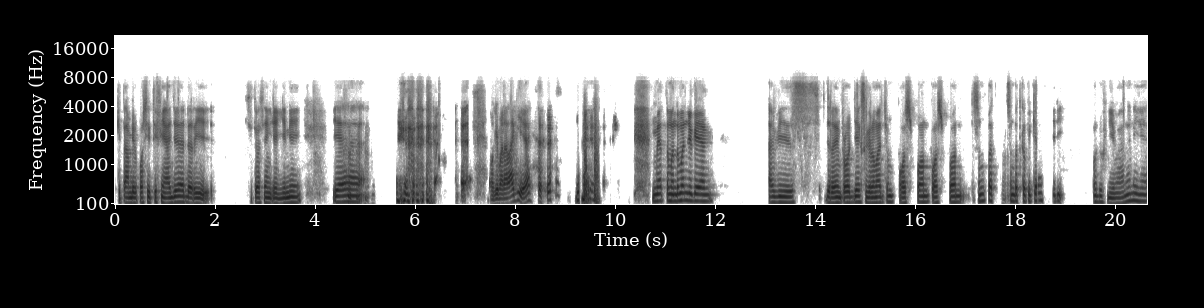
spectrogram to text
kita ambil positifnya aja dari situasi yang kayak gini. Ya. Mau gimana lagi ya? Ngeliat teman-teman juga yang habis jalanin project segala macam pospon pospon sempet hmm. sempet kepikiran jadi aduh gimana nih ya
